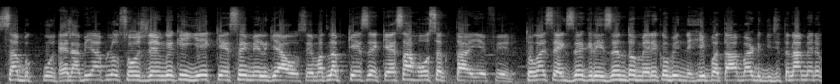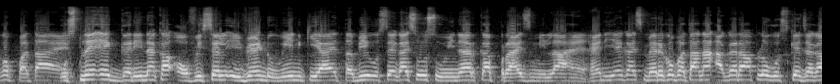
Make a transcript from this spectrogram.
सब कुछ। एंड अभी आप लोग सोच रहे होंगे कि ये कैसे मिल गया उसे? मतलब कैसे, कैसा हो सकता है ये फिर? तो गाइस एग्जैक्ट रीजन तो मेरे को भी नहीं पता बट जितना मेरे को पता है। उसने एक गरीना का ऑफिशियल इवेंट विन किया है, तभी उसे गाइस उस विनर का प्राइज मिला है। एंड ये गाइस मेरे को बताना, अगर आप लोग उसके जगह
